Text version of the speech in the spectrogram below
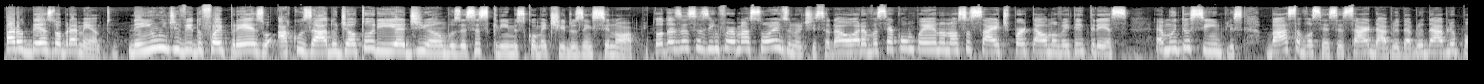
para o desdobramento. Nenhum indivíduo foi preso acusado de autoria de ambos esses crimes cometidos em Sinop. Todas essas informações e notícia da hora você acompanha no nosso site Portal 93. É muito simples, basta você acessar www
